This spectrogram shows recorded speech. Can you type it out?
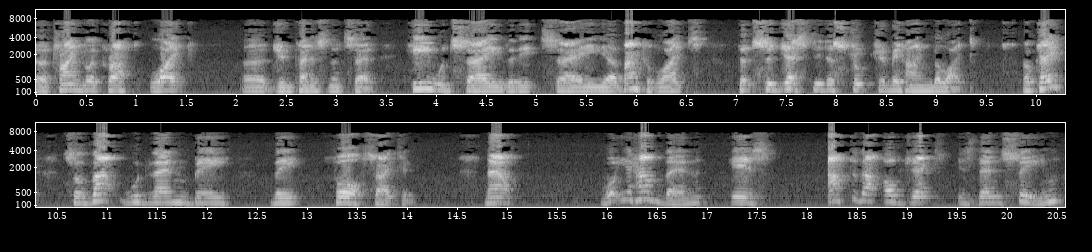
uh, triangular craft like uh, Jim Penniston had said. He would say that it's a uh, bank of lights that suggested a structure behind the light. Okay, so that would then be the fourth sighting. Now, what you have then is after that object is then seen,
